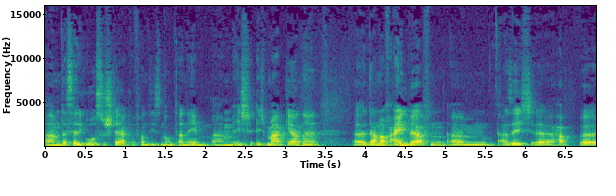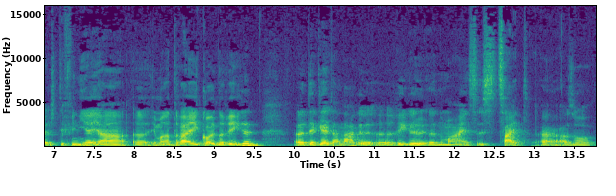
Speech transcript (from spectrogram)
Ähm, das ist ja die große Stärke von diesen Unternehmen. Ähm, ich, ich mag gerne äh, da noch einwerfen. Ähm, also ich, äh, hab, äh, ich definiere ja äh, immer drei goldene Regeln äh, der Geldanlage. Äh, Regel Nummer eins ist Zeit. Also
